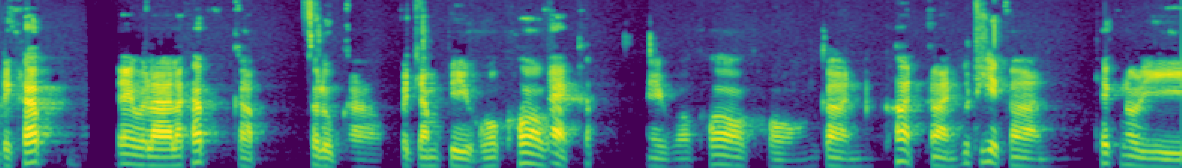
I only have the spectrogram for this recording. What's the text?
สวัสดีครับ ได้เวลาแล้วครับกับสรุปข่าวประจำปีหัวข้อแรกครับในหัวข้อของการคาดการณ์วิทยาการเทคโนโลยี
